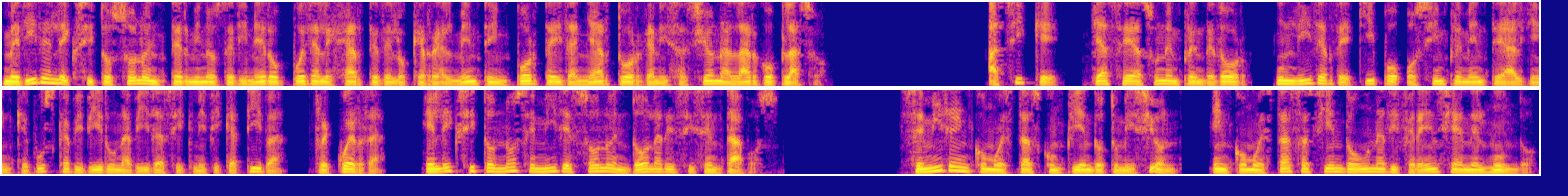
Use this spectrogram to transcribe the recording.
Medir el éxito solo en términos de dinero puede alejarte de lo que realmente importa y dañar tu organización a largo plazo. Así que, ya seas un emprendedor, un líder de equipo o simplemente alguien que busca vivir una vida significativa, recuerda, el éxito no se mide solo en dólares y centavos. Se mide en cómo estás cumpliendo tu misión, en cómo estás haciendo una diferencia en el mundo.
